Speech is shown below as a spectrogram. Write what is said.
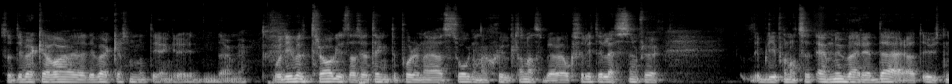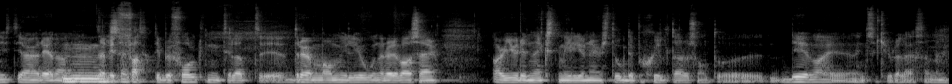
så det verkar, vara, det verkar som att det är en grej där med. Och det är väl tragiskt. Alltså jag tänkte på det när jag såg de här skyltarna så blev jag också lite ledsen för det blir på något sätt ännu värre där att utnyttja en redan Mm, väldigt exakt. fattig befolkning till att eh, drömma om miljoner. Och det var så här Are you the next millionaire stod det på skyltar och sånt och det var inte så kul att läsa men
